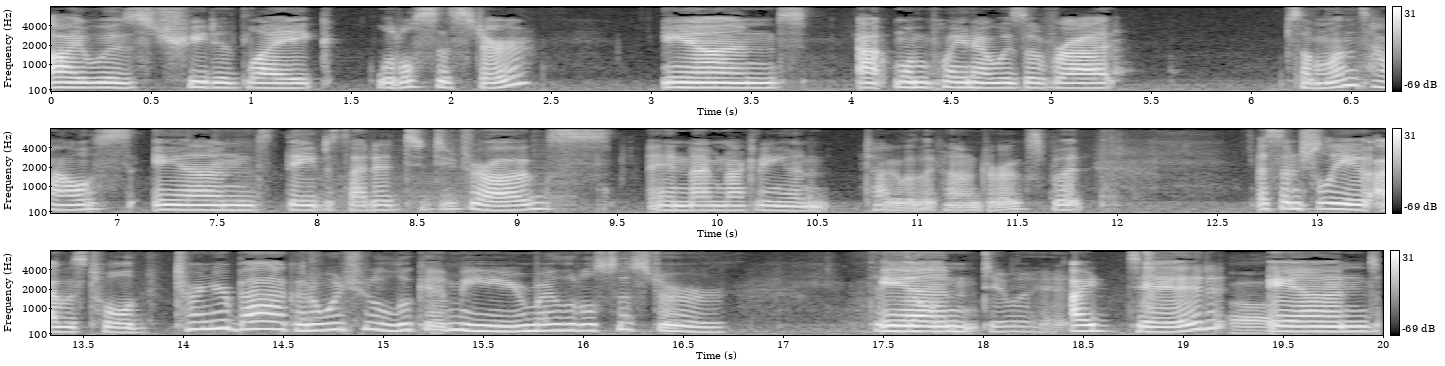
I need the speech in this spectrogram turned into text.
I was treated like little sister. And at one point, I was over at someone's house and they decided to do drugs. And I'm not going to even talk about the kind of drugs, but essentially, I was told, Turn your back. I don't want you to look at me. You're my little sister. Then and don't do it. I did. Oh. And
